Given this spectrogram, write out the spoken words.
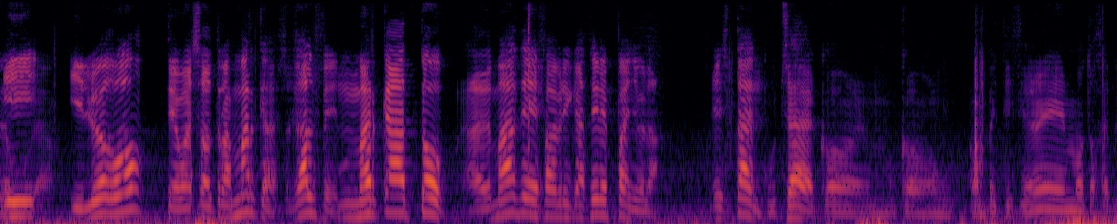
Y, luego te vas a otras marcas. Galfen, marca top, además de fabricación española. Están Escucha, con, con competición en MotoGP,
